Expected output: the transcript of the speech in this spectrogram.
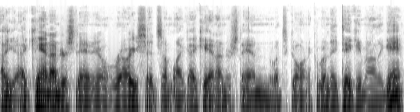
I, I can't understand. You know, Rory said something like, "I can't understand what's going on when they take him out of the game."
